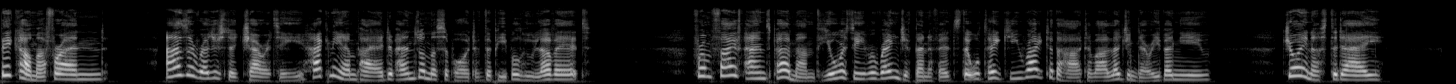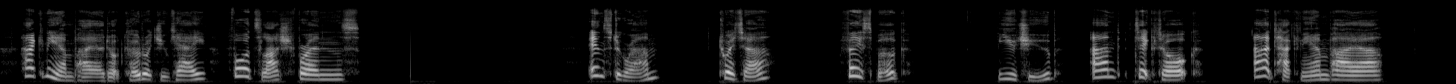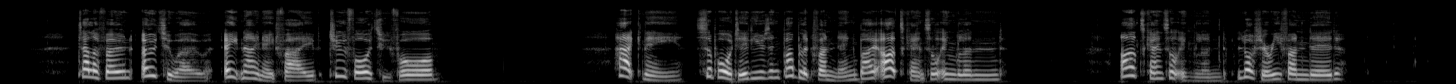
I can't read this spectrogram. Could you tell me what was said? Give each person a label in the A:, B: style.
A: Become a friend. As a registered charity, Hackney Empire depends on the support of the people who love it. From £5 per month, you'll receive a range of benefits that will take you right to the heart of our legendary venue. Join us today. hackneyempire.co.uk forward slash friends. Instagram, Twitter, Facebook, YouTube, and TikTok at Hackney Empire. Telephone 020 8985 2424. Hackney, supported using public funding by Arts Council England. Arts Council England, lottery funded.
